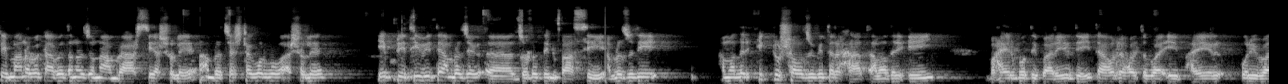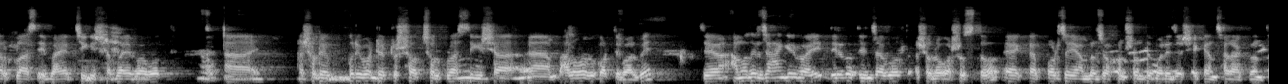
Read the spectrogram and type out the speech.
একটি মানবিক আবেদনের জন্য আমরা আসছি। আসলে আমরা চেষ্টা করব আসলে এই পৃথিবীতে আমরা যে যতদিন বাঁচি, আমরা যদি আমাদের একটু সহযোগিতার হাত আমাদের এই ভাইয়ের প্রতি বাড়িয়ে দিই, তাহলে হয়তো বা এই ভাইয়ের পরিবার প্লাস এই ভাইয়ের চিকিৎসা ব্যয় বাবদ আসলে পরিবারটা একটু সচ্ছল প্লাস চিকিৎসা ভালোভাবে করতে পারবে। যে আমাদের জাহাঙ্গীর ভাই দীর্ঘদিন যাবত আসলে অসুস্থ। একটা পর্যায়ে আমরা যখন শুনতে পারি যে সে ক্যান্সার আক্রান্ত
